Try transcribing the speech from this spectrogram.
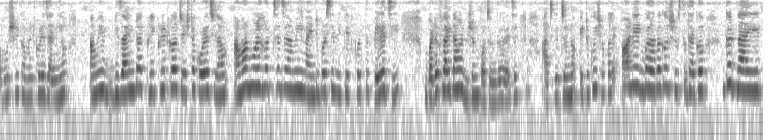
অবশ্যই কমেন্ট করে জানিও। আমি ডিজাইনটা রিক্রিয়েট করার চেষ্টা করেছিলাম। আমার মনে হচ্ছে যে আমি নাইনটি পার্সেন্ট রিক্রিয়েট করতে পেরেছি বাটারফ্লাইটা আমার ভীষণ পছন্দ হয়েছে। আজকের জন্য এটুকুই। সকালে অনেক ভালো থাকো, সুস্থ থাকো। গুড নাইট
